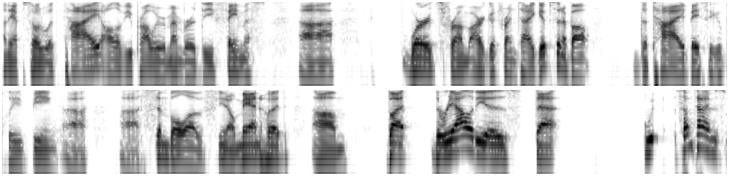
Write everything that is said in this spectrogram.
on the episode with Ty. All of you probably remember the famous uh, words from our good friend Ty Gibson about the tie basically being a, a symbol of, you know, manhood. Um, but the reality is that we, sometimes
